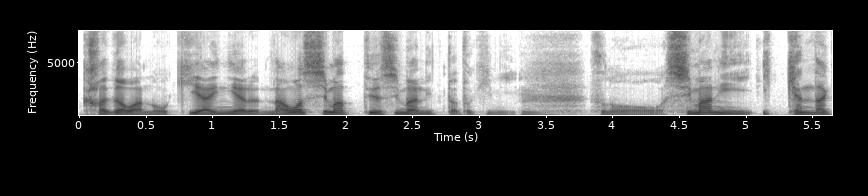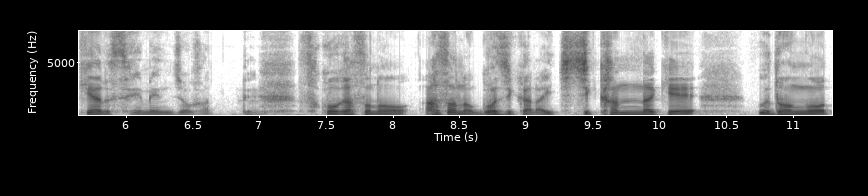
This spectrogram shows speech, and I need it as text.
香川の沖合にある直島っていう島に行った時に、うん、その島に1軒だけある製麺所があって、うん、そこがその朝の5時から1時間だけうどんを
